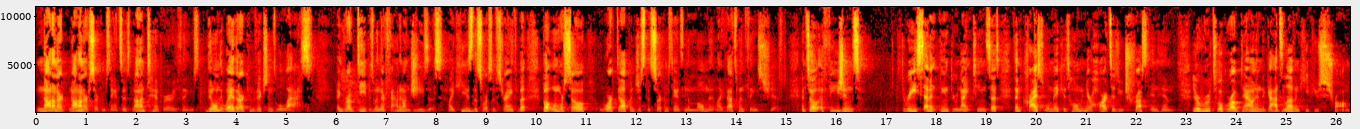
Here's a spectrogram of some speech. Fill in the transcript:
not on our, not on our circumstances, not on temporary things. The only way that our convictions will last and grow deep is when they're founded on Jesus. Like, He is the source of strength. But, but when we're so worked up in just the circumstance in the moment, like, that's when things shift. And so, Ephesians 3 17 through 19 says, Then Christ will make his home in your hearts as you trust in him. Your roots will grow down into God's love and keep you strong.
